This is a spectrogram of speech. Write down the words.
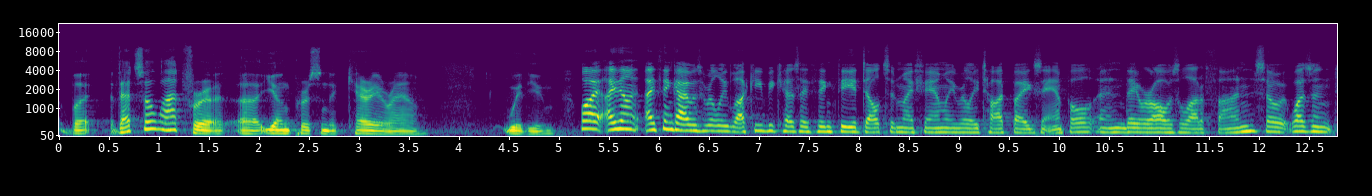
but that's a lot for a, a young person to carry around with you. Well, I don't. I think I was really lucky because I think the adults in my family really taught by example, and they were always a lot of fun. So it wasn't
